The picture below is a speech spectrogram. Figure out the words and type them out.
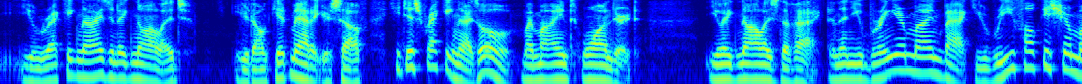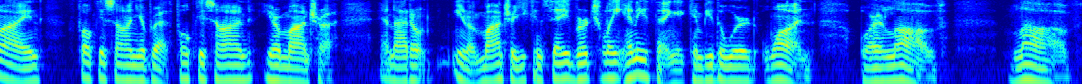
you recognize and acknowledge. You don't get mad at yourself. You just recognize, oh, my mind wandered. You acknowledge the fact. And then you bring your mind back. You refocus your mind, focus on your breath, focus on your mantra. And I don't, you know, mantra, you can say virtually anything. It can be the word one or love, love,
